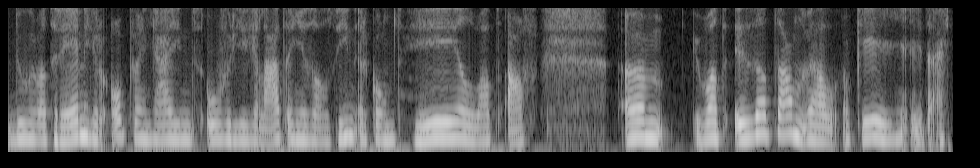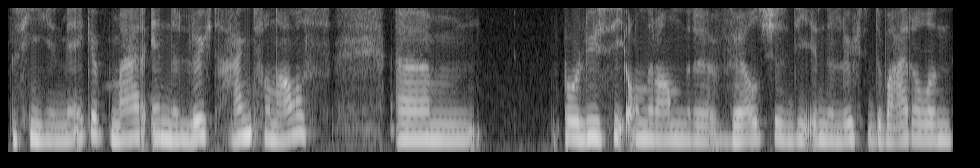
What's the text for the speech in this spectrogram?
doe er wat reiniger op en ga eens over je gelaat. En je zal zien, er komt heel wat af. Um, wat is dat dan? Wel, oké, okay, je draagt misschien geen make-up, maar in de lucht hangt van alles. Um, pollutie onder andere, vuiltjes die in de lucht dwarrelen,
